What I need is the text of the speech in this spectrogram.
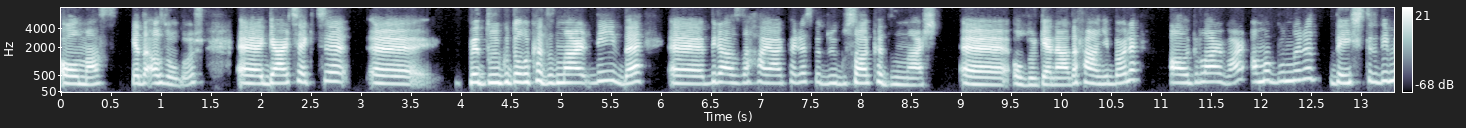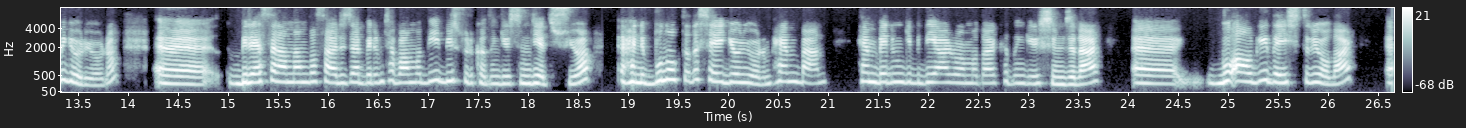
olmaz ya da az olur. E, gerçekçi e, ve duygu dolu kadınlar değil de e, biraz da hayalperest ve duygusal kadınlar e, olur genelde falan gibi böyle algılar var ama bunları değiştirdiğimi görüyorum. E, bireysel anlamda sadece benim çabamla değil bir sürü kadın girişimci yetişiyor. Hani bu noktada şey görüyorum hem ben hem benim gibi diğer rol model kadın girişimciler e, bu algıyı değiştiriyorlar. E,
